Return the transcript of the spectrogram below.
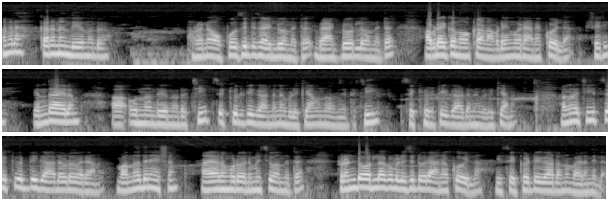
അങ്ങനെ കരൺ എന്ത് ചെയ്യുന്നുണ്ട്? ഉടനെ ഓപ്പോസിറ്റ് സൈഡിൽ വന്നിട്ട് ബാക്ക് ഡോറിൽ വന്നിട്ട് അവിടെയൊക്കെ നോക്കുകയാണ് അവിടെയും ഒരു അനക്കമില്ല ശരി? എന്തായാലും ഒന്ന് എന്ത് ചെയ്യുന്നുണ്ട്? ചീഫ് സെക്യൂരിറ്റി ഗാർഡിനെ വിളിക്കാമെന്ന് പറഞ്ഞിട്ട് ചീഫ് സെക്യൂരിറ്റി ഗാർഡിനെ വിളിക്കുകയാണ് അങ്ങനെ ചീഫ് സെക്യൂരിറ്റി ഗാർഡ് അവിടെ വരാണ്. വന്നതിന് ശേഷം അയാളും കൂടെ ഒരുമിച്ച് വന്നിട്ട് ഫ്രണ്ട് ഡോറിലൊക്കെ വിളിച്ചിട്ട് ഒരു അനക്കമില്ല ഈ സെക്യൂരിറ്റി ഗാർഡൊന്നും വരുന്നില്ല.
